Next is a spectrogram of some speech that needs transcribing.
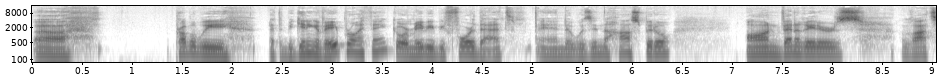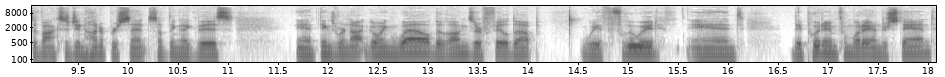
Uh, probably at the beginning of April, I think, or maybe before that, and was in the hospital on ventilators, lots of oxygen, 100%, something like this. And things were not going well. The lungs are filled up with fluid, and they put him, from what I understand,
